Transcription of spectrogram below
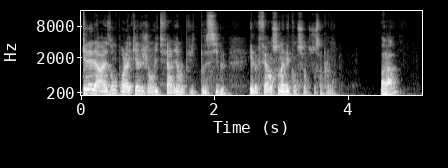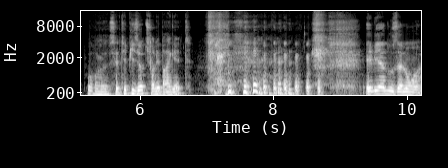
quelle est la raison pour laquelle j'ai envie de faire lire le plus vite possible et le faire en son âme et conscience tout simplement. Voilà, pour euh, cet épisode sur les braguettes. Eh bien, nous allons euh,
